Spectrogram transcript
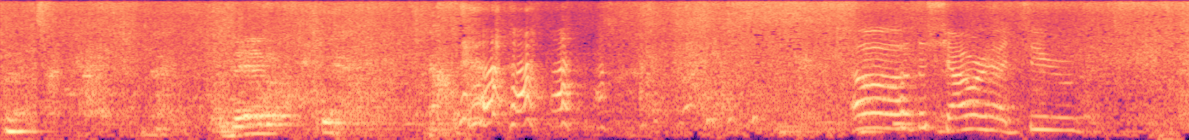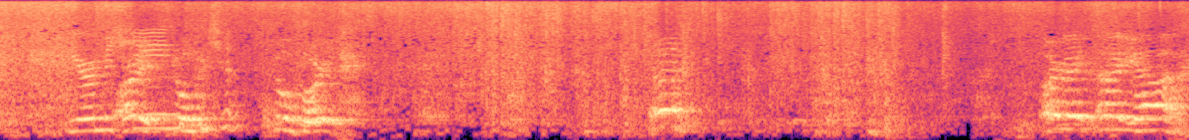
Oh, the shower head too. Your machine. go. go for it. Ah. All right, I uh,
